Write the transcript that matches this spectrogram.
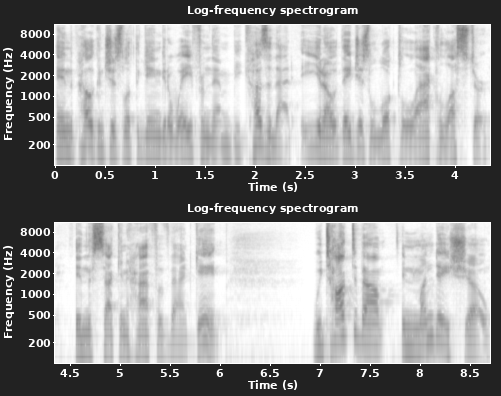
And the Pelicans just let the game get away from them because of that. You know, they just looked lackluster in the second half of that game we talked about in Monday's show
